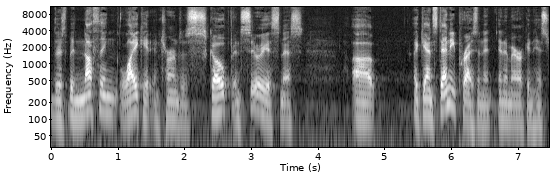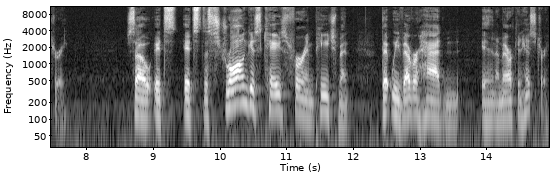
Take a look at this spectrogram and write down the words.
there's been nothing like it in terms of scope and seriousness uh, against any president in American history. So it's it's the strongest case for impeachment that we've ever had in, in American history.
